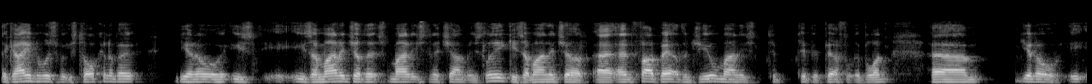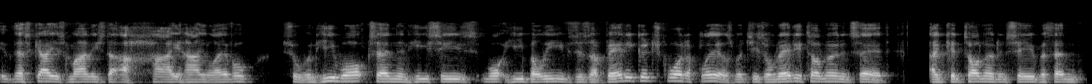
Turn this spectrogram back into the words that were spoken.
the guy knows what he's talking about. You know, he's he's a manager that's managed in the Champions League. He's a manager uh, and far better than Gio managed, to, to be perfectly blunt. Um, you know, he, this guy is managed at a high, high level. So when he walks in and he sees what he believes is a very good squad of players, which he's already turned around and said, and can turn around and say within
